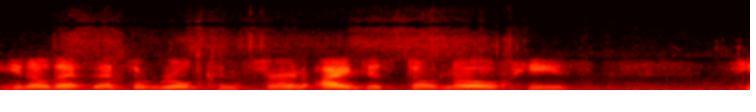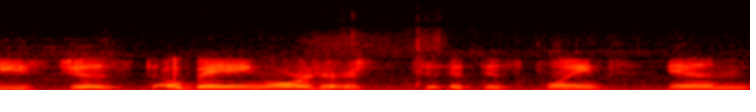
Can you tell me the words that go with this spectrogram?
you know that that's a real concern. I just don't know if he's he's just obeying orders to, at this point and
